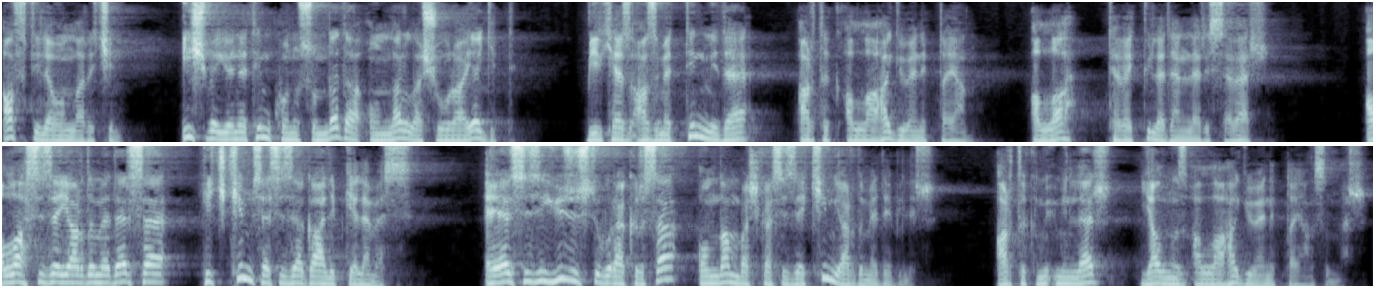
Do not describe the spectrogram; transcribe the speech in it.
af dile onlar için. İş ve yönetim konusunda da onlarla şuraya git. Bir kez azmettin mi de artık Allah'a güvenip dayan. Allah tevekkül edenleri sever. Allah size yardım ederse hiç kimse size galip gelemez. Eğer sizi yüzüstü bırakırsa ondan başka size kim yardım edebilir? Artık müminler yalnız Allah'a güvenip dayansınlar.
